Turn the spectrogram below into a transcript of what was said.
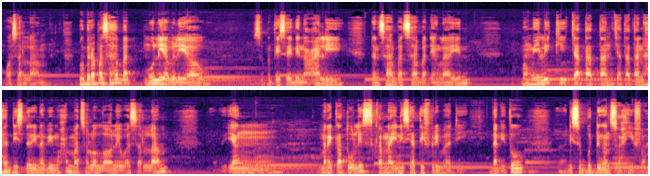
Wasallam. Beberapa sahabat mulia beliau seperti Sayyidina Ali dan sahabat-sahabat yang lain memiliki catatan-catatan hadis dari Nabi Muhammad SAW yang mereka tulis karena inisiatif pribadi dan itu eh, disebut dengan sahifah.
